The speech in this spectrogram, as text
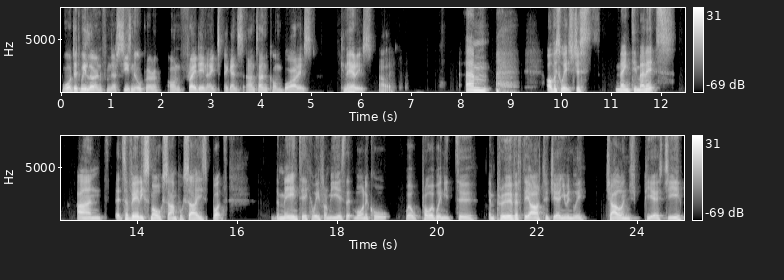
what did we learn from their season opener on Friday night against Antoine Kombouaré's Canaries, Ali? Um, obviously, it's just 90 minutes and it's a very small sample size. But the main takeaway for me is that Monaco will probably need to improve if they are to genuinely challenge PSG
